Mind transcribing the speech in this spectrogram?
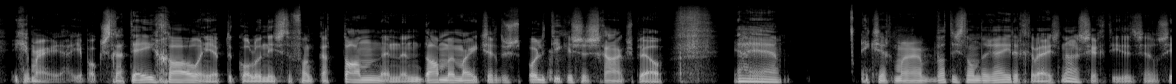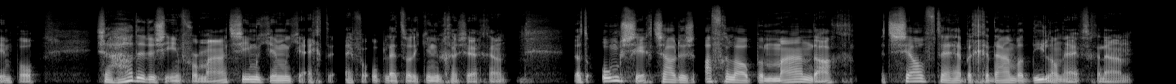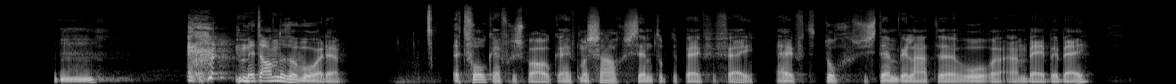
Ik zeg, maar ja, je hebt ook Stratego en je hebt de kolonisten van Catan en, en Damme. Maar ik zeg, dus politiek is een schaakspel. Ja, ja, ja. Ik zeg, maar wat is dan de reden geweest? Nou, zegt hij, het is heel simpel. Ze hadden dus informatie, moet je, moet je echt even opletten wat ik je nu ga zeggen. Dat omzicht zou dus afgelopen maandag hetzelfde hebben gedaan wat Dylan heeft gedaan. Mhm. Met andere woorden, het volk heeft gesproken, heeft massaal gestemd op de PVV. Heeft toch zijn stem weer laten horen aan BBB.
